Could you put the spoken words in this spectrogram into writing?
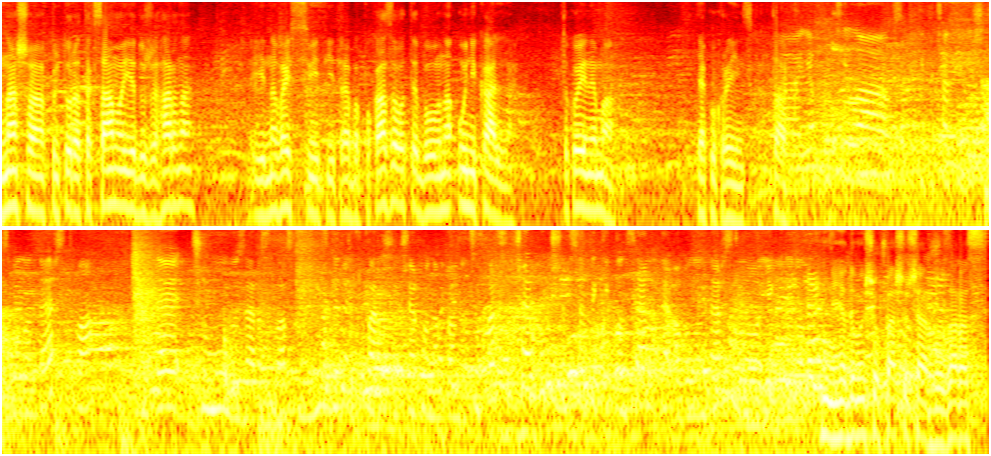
наша культура так само є дуже гарна, і на весь світ її треба показувати, бо вона унікальна. Такої нема, як українська. Так. Я б хотіла все-таки почати більше з волонтерства. Про те, чому ви зараз власне їздите в першу чергу, напевно, це в першу чергу чи все-таки концерти, а волонтерство як було? Ні, Я думаю, що в першу чергу зараз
